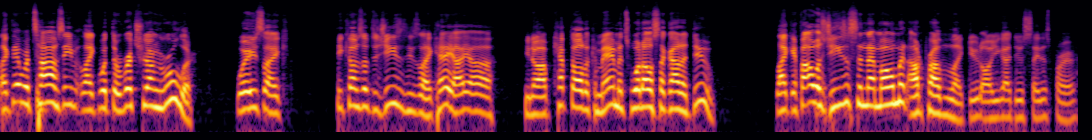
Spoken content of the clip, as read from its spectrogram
Like there were times, even like with the rich young ruler, where he's like, he comes up to Jesus, he's like, hey, I, uh, you know, I've kept all the commandments. What else I got to do? Like if I was Jesus in that moment, I'd probably like, dude, all you got to do is say this prayer.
